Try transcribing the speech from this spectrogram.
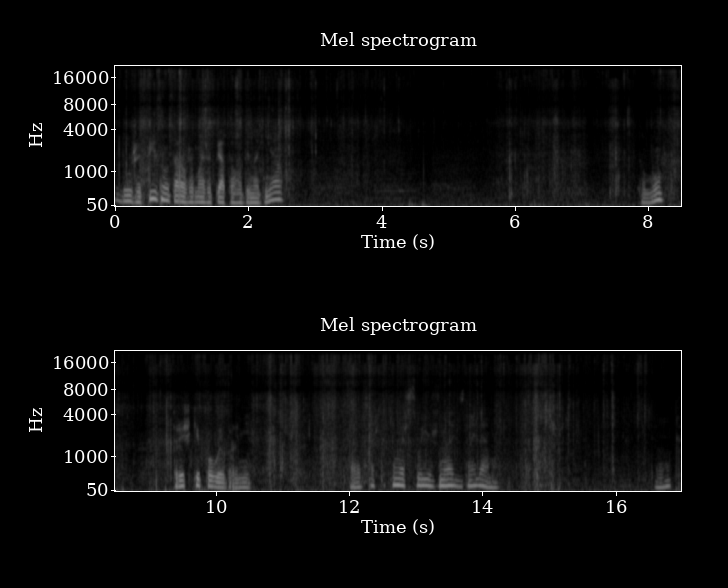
дуже пізно, зараз вже майже п'ята година дня. Тому трішки повибрані. Але все ж таки ми ж свої ж знайдемо. Так.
